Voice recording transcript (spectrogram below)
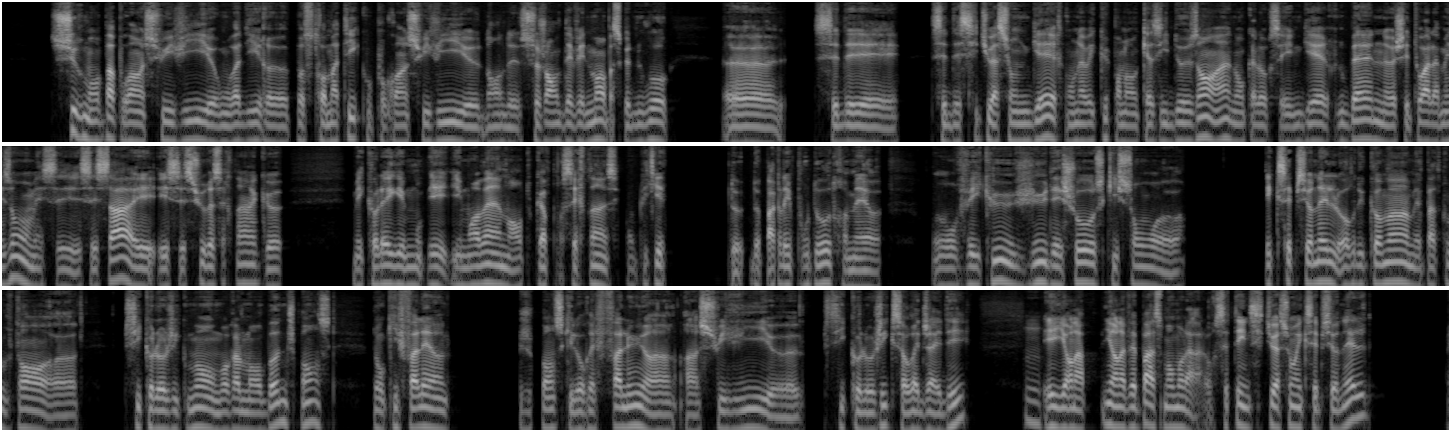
sûrement pas pour un suivi, euh, on va dire euh, post-traumatique ou pour un suivi euh, dans ce genre d'événements, parce que de nouveau, euh, c'est des c'est des situations de guerre qu'on a vécues pendant quasi deux ans. Hein. Donc alors c'est une guerre urbaine chez toi à la maison, mais c'est ça et, c'est sûr et certain que mes collègues et moi-même, en tout cas pour certains, c'est compliqué de, parler pour d'autres, mais euh, ont vécu, vu des choses qui sont euh, exceptionnelles, hors du commun, mais pas tout le temps euh, psychologiquement ou moralement bonnes, je pense. Donc il fallait un, je pense qu'il aurait fallu un, suivi psychologique, ça aurait déjà aidé. Hmm. Et il y en a, il y en avait pas à ce moment-là. Alors c'était une situation exceptionnelle.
